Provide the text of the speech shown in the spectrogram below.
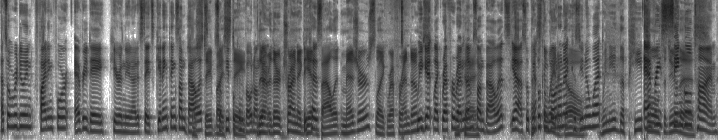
that's what we're doing fighting for every day here in the united states getting things on so ballots state so people state. can vote on they're, them They're trying to get ballot measures like referendums. we get like referendums Okay. on ballots yeah so people That's can vote on it because you know what We need the people every to do single this. time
